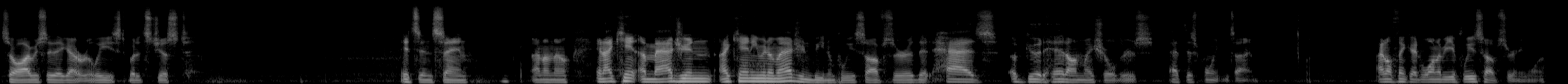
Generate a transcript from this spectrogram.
So obviously they got released, but it's just, it's insane. I don't know, and I can't imagine. I can't even imagine being a police officer that has a good head on my shoulders at this point in time. I don't think I'd want to be a police officer anymore.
